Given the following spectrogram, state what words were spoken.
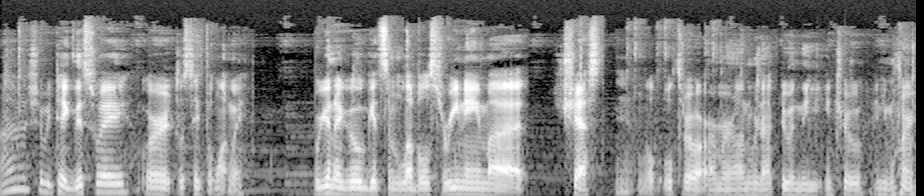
Uh, should we take this way, or let's take the long way? We're gonna go get some levels to rename uh chest. Yeah, we'll, we'll throw our armor on. We're not doing the intro anymore.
